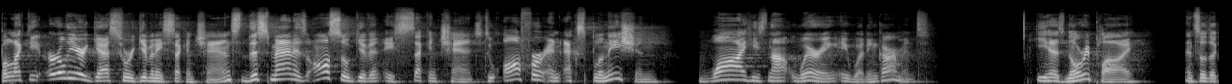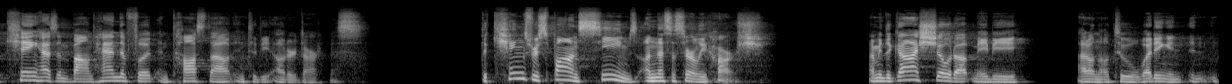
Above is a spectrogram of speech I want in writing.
But like the earlier guests who were given a second chance, this man is also given a second chance to offer an explanation why he's not wearing a wedding garment. He has no reply, and so the king has him bound hand and foot and tossed out into the outer darkness. The king's response seems unnecessarily harsh. I mean, the guy showed up maybe, I don't know, to a wedding in, in,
